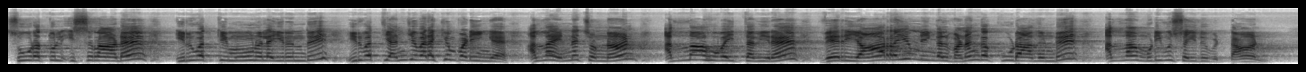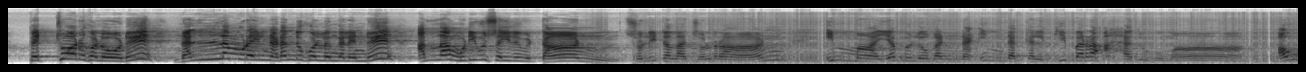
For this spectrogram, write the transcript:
சூரத்துல் இஸ்ராட இருபத்தி மூணுல இருந்து இருபத்தி அஞ்சு வரைக்கும் படிங்க அல்லாஹ் என்ன சொன்னான்? அல்லாஹுவை தவிர வேறு யாரையும் நீங்கள் வணங்கக்கூடாதுன்னு அல்லாஹ் முடிவு செய்து விட்டான். பெற்றோர்களோடு நல்ல முறையில் நடந்து கொள்ளுங்கள் என்று அல்லாஹ் முடிவு செய்து விட்டான். சொல்லிட்டு அல்லாஹ் சொல்றான் இம்மா யபுலுகன்ன இந்தக்கல் கிபர அஹதுகுமா அவு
